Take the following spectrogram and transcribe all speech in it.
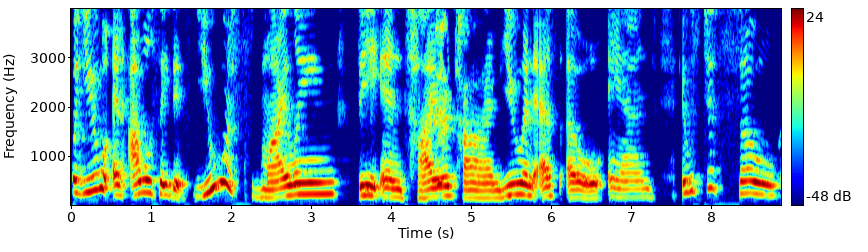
But you, and I will say this you were smiling the entire time, you and SO, and it was just so.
